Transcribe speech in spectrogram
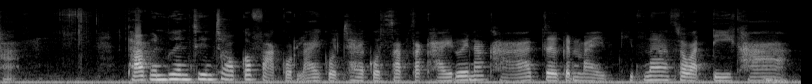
ค่ะ ถ้าเพื่อนๆชื่นชอบก็ฝากกดไลค์ กดแชร์ กด Subscribe ด้วยนะคะ เจอกันใหม่คลิปหน้า สวัสดีค่ะ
